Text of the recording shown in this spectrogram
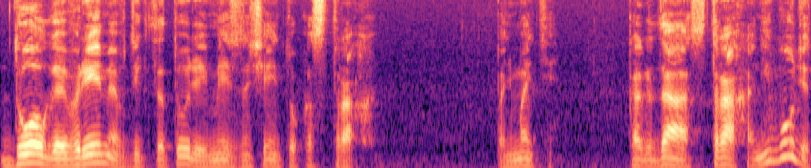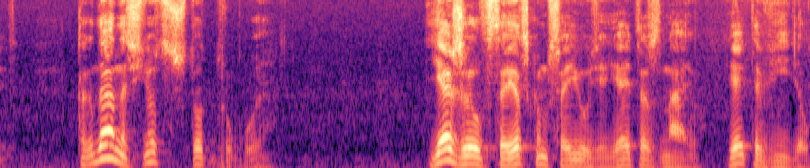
Долгое время в диктатуре имеет значение только страх. Понимаете? Когда страха не будет, тогда начнется что-то другое. Я жил в Советском Союзе, я это знаю, я это видел.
